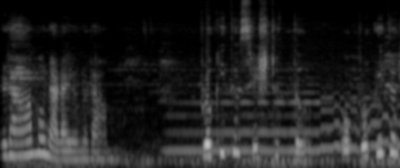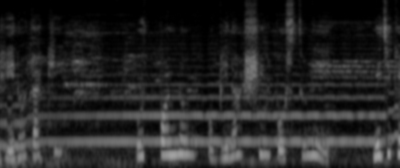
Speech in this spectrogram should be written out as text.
রাম ও নারায়ণ রাম, প্রকৃত শ্রেষ্ঠত্ব ও প্রকৃত হীনতা কি? উৎপন্ন ও বিনাশশীল বস্তু নিয়ে নিজেকে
